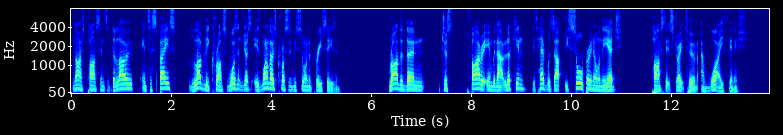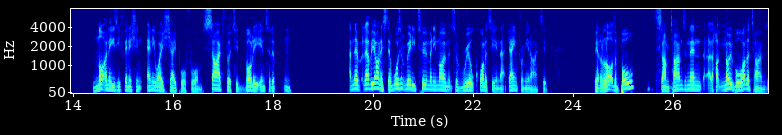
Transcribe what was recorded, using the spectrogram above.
Nice pass into Dalot into space. Lovely cross. Wasn't just is one of those crosses we saw in the preseason. Rather than just fire it in without looking, his head was up. He saw Bruno on the edge, passed it straight to him, and what a finish! Not an easy finish in any way, shape, or form. Side footed volley into the. Mm. And I'll be honest, there wasn't really too many moments of real quality in that game from United. We had a lot of the ball sometimes, and then uh, no ball other times.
